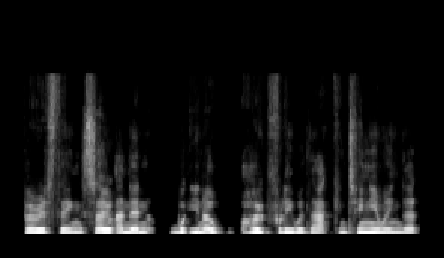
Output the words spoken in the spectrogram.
various things. So and then you know, hopefully with that continuing that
